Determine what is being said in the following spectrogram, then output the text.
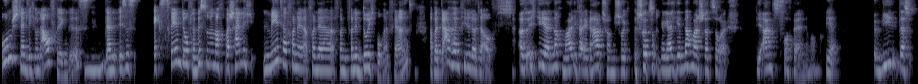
umständlich und aufregend ist, mhm. dann ist es extrem doof. Dann bist du nur noch wahrscheinlich einen Meter von der, von der, von, von dem Durchbruch entfernt. Aber da hören viele Leute auf. Also ich gehe ja nochmal, ich war ja gerade schon einen Schritt, Schritt zurückgegangen, ich gehe nochmal einen Schritt zurück. Die Angst vor Veränderung. Ja. Wie, das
